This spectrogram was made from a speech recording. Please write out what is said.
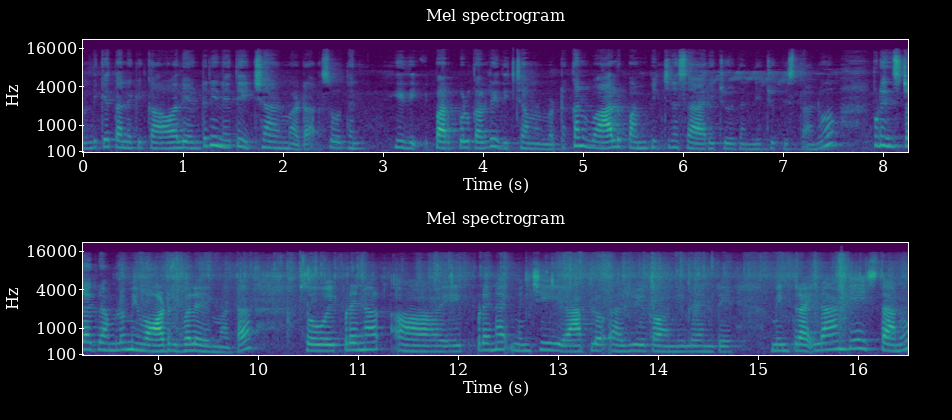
అందుకే తనకి కావాలి అంటే నేనైతే ఇచ్చాను అనమాట సో తను ఇది పర్పుల్ కలర్ ఇది ఇచ్చామన్నమాట. కానీ వాళ్ళు పంపించిన శారీ చూడండి చూపిస్తాను. ఇప్పుడు ఇన్స్టాగ్రామ్లో మేము ఆర్డర్ ఇవ్వలేదు అనమాట సో ఎప్పుడైనా ఎప్పుడైనా మంచి యాప్లో అజియో కానీ లేదంటే మింత్రా ఇలాంటివే ఇస్తాను.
